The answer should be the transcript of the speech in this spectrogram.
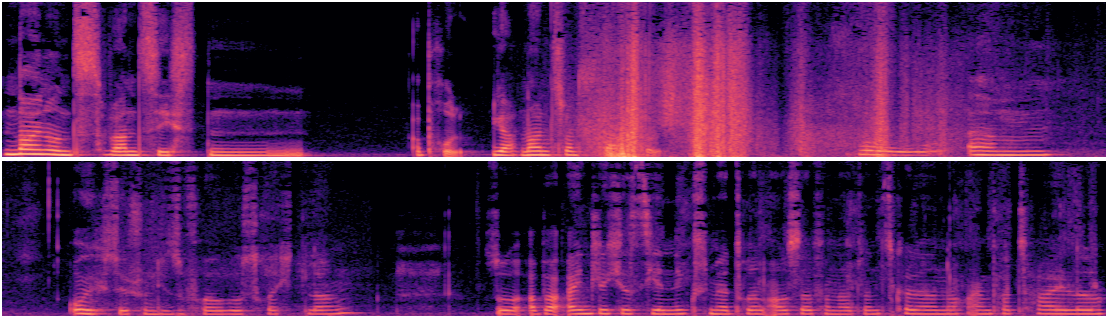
29. April. Ja, 29. April. So, ähm. Oh, ich sehe schon, diese Folge ist recht lang. So, aber eigentlich ist hier nichts mehr drin, außer von Adventskalender noch ein paar Teile.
